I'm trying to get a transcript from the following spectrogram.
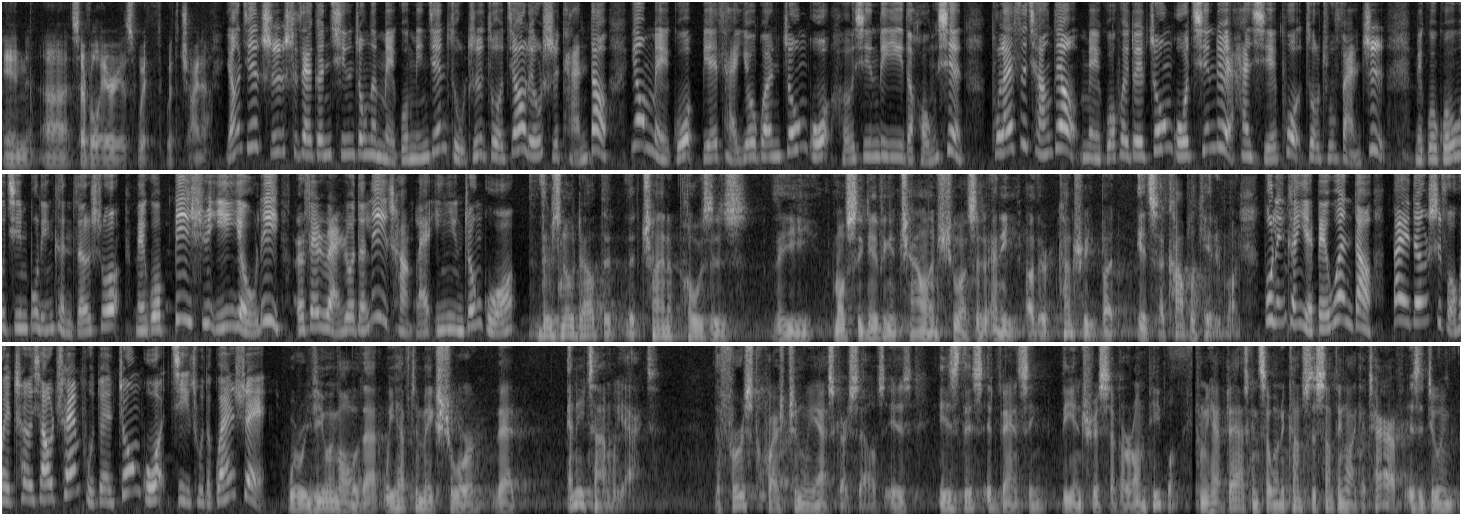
in several areas with, with China. 杨洁篪是在跟亲中的美国民间组织做交流时谈到，要美国别踩攸关中国核心利益的红线。普莱斯强调，美国会对中国侵略和胁迫做出反制。美国国务卿布林肯则说，美国必须以有力而非软弱的立 场来因应中国。There's no doubt that that China poses the most significant challenge to us of any other country, but it's a complicated one. 布林肯也被问到，拜登是否会撤销川普对中国祭出的关税。We're reviewing all of that. We have to make sure that anytime we act. The first question we ask ourselves is Is this advancing the interests of our own people? And we have to ask. And so, when it comes to something like a tariff, is it doing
